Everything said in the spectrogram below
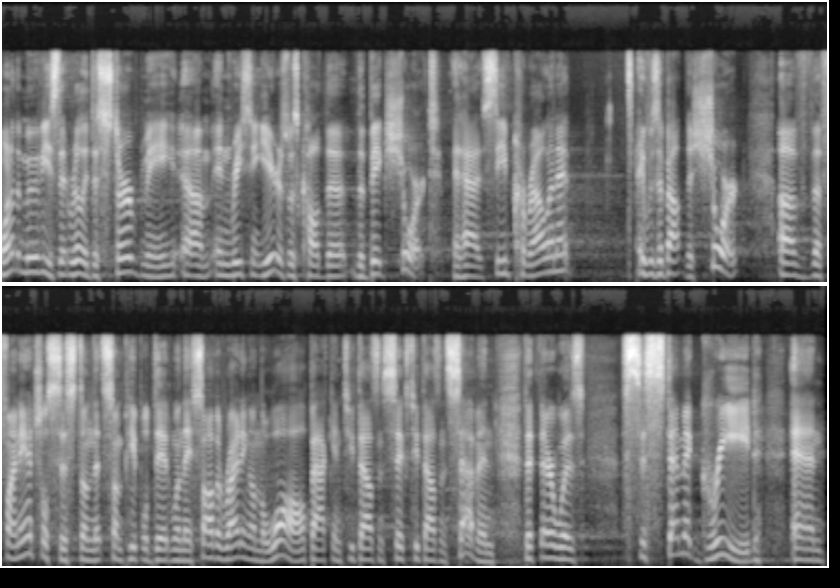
One of the movies that really disturbed me um, in recent years was called the, the Big Short. It has Steve Carell in it. It was about the short of the financial system that some people did when they saw the writing on the wall back in 2006, 2007, that there was systemic greed and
